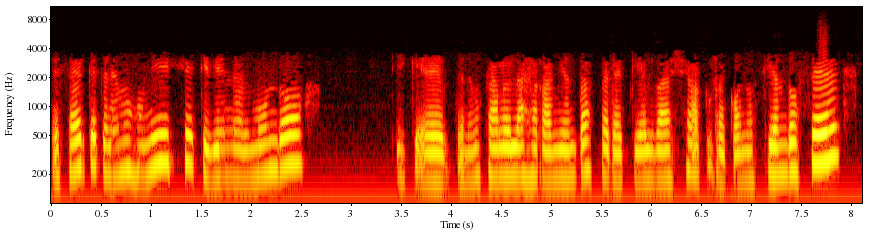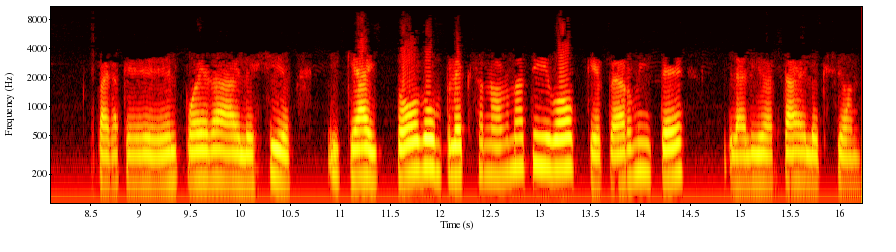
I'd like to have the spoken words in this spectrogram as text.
es saber que tenemos un hijo que viene al mundo y que tenemos que darle las herramientas para que él vaya reconociéndose, para que él pueda elegir y que hay todo un plexo normativo que permite la libertad de elección.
